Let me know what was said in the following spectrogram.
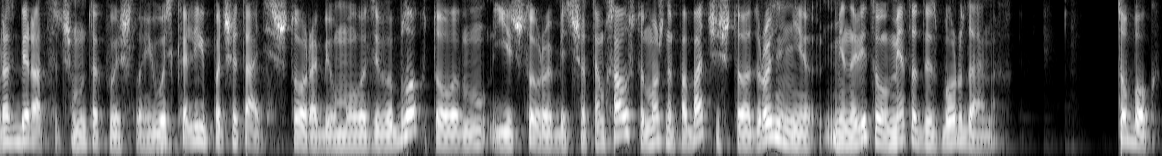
разбірацца чаму так выйшла і вось калі пачытаць што рабіў моладзевы блок то і што робіць чатам хаус то можна пабачыць што адрозненне менавіта ў метады збор данных то бок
